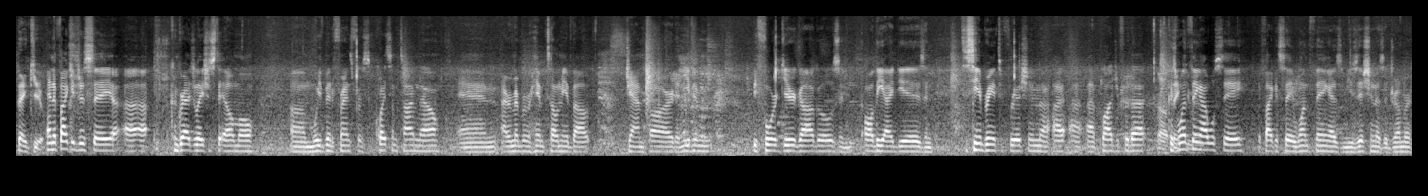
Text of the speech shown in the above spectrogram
Thank you. And if I could just say, uh, congratulations to Elmo. Um, we've been friends for quite some time now, and I remember him telling me about Jammcard, and even before Gear Goggles, and all the ideas, and to see him bring it to fruition, I, I, I applaud you for that. Oh, Because thank one you, thing man. I will say, if I could say one thing as a musician, as a drummer,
